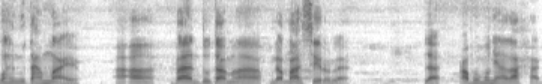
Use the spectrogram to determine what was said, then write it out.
bahan utama ya. Ah, ah. bahan utama benda pasir lah lah, kamu punya lahan.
